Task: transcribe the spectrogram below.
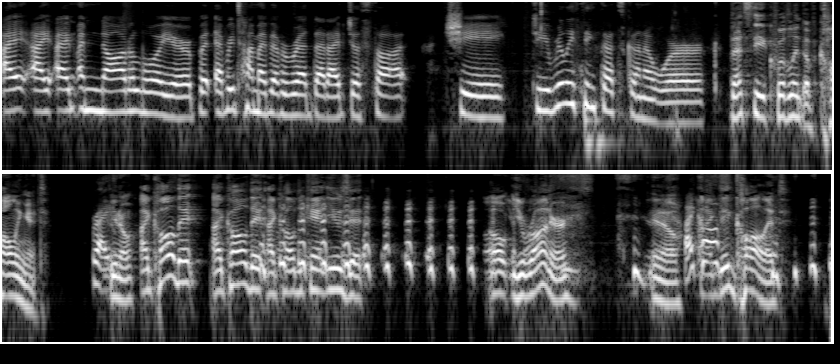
I, I I'm not a lawyer, but every time I've ever read that, I've just thought, gee, do you really think that's going to work? That's the equivalent of calling it. Right. You know, I called it. I called it. I called. You can't use it. oh, Your Honor. You know, I, called- I did call it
